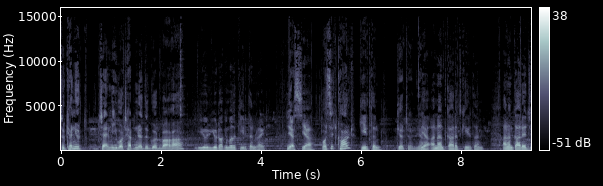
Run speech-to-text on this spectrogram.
so can you tell me what happened at the gurdwara You you're talking about the kirtan, right? yes Yeah. what's it called Kirtan. kirtan yeah, Yeah, Anand Karaj Kirtan. Anand Karaj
